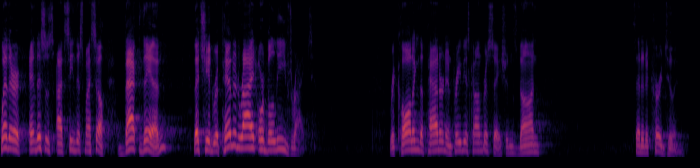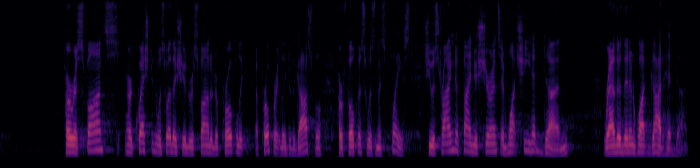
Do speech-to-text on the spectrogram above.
whether, and this is, I've seen this myself, back then, that she had repented right or believed right. Recalling the pattern in previous conversations, Don said it occurred to him her response, her question was whether she had responded appropriately to the gospel. Her focus was misplaced. She was trying to find assurance in what she had done rather than in what God had done.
